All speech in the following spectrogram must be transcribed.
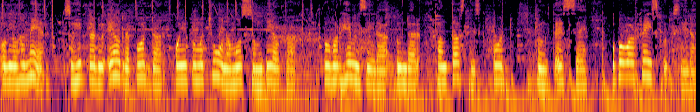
och vill ha mer så hittar du äldre poddar och information om oss som deltar på vår hemsida under fantastiskpodd.se och på vår Facebook-sida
